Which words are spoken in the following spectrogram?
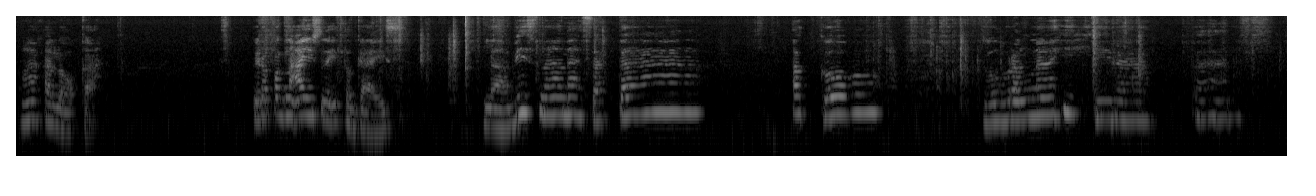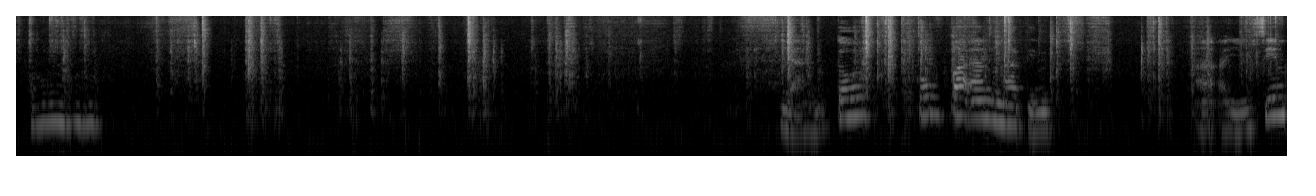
mga kaloka. Pero pag naayos na ito guys, labis na nasakta ako. Sobrang nahihirapan. Oh. Yan. Ito, kung paano natin aayusin.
